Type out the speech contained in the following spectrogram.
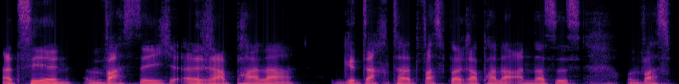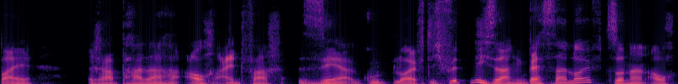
erzählen, was sich Rapala gedacht hat, was bei Rapala anders ist und was bei Rapala auch einfach sehr gut läuft. Ich würde nicht sagen besser läuft, sondern auch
